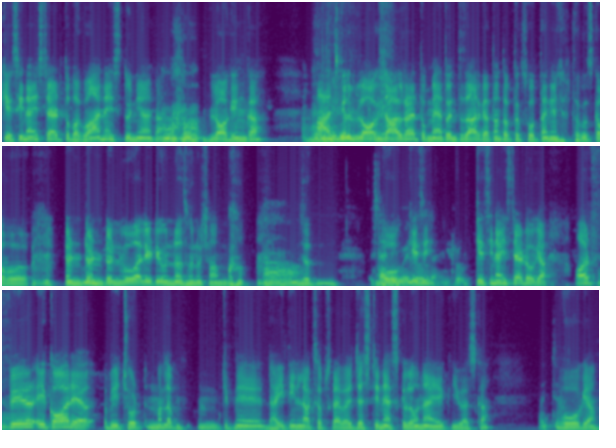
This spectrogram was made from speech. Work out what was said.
केसी नाइस्टैट तो भगवान है इस दुनिया का हाँ ब्लॉगिंग का आजकल व्लॉग्स डाल रहा है तो मैं तो इंतज़ार करता हूँ तब तक सोता नहीं हूँ जब तक उसका वो टन टन टन वो वाली ट्यून ना सुनो शाम को। हाँ हाँ। जो वो केसी है केसी हो गया। और हाँ। फिर एक और है अभी छोट मतलब हम्म, कितने ढाई तीन लाख सब्सक्राइबर जस्टिन एस्कलोना है एक यूएस का। अच्छा। वो हो गया।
